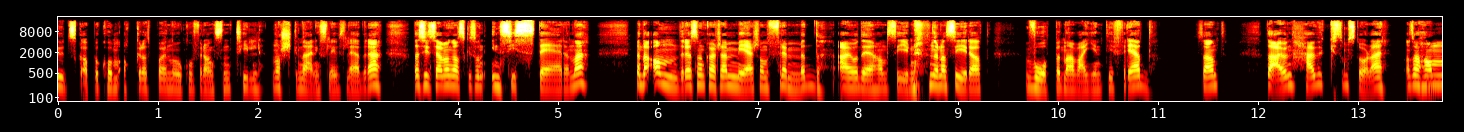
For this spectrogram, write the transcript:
budskapet kom akkurat på NHO-konferansen til norske næringslivsledere. Da syns jeg var ganske sånn insisterende. Men det andre som kanskje er mer sånn fremmed, er jo det han sier når han sier at våpen er veien til fred. Sant? Det er jo en hauk som står der. Altså, han,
